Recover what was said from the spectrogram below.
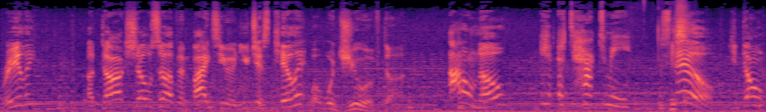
Really? A dog shows up and bites you and you just kill it? What would you have done? I don't know. It attacked me. Still, you don't,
